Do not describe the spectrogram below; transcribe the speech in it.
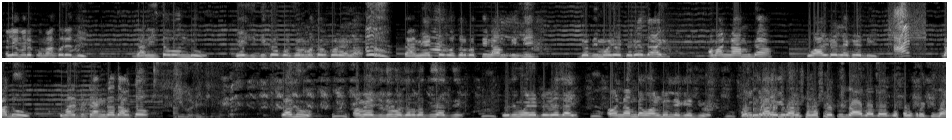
তাহলে আমার ক্ষমা করে দিস। জানিস তো বন্ধু এই সিটিকেও গোসল মোসল করে না। তা আমি একটা গোসল করতে নামতেছি। যদি মরে টরে যাই আমার নামটা ওয়ার্ল্ডে লিখে দিস। দাদু তোমার একটু ঠ্যাংটা দাও তো। দাদু আমি শুধু গোসল করতে যাচ্ছি। যদি মরে টরে যাই আমার নামটা ওয়ার্ল্ডে লিখে দিও। আমি সমস্যা তুই যা গোসল করে দে, যা।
